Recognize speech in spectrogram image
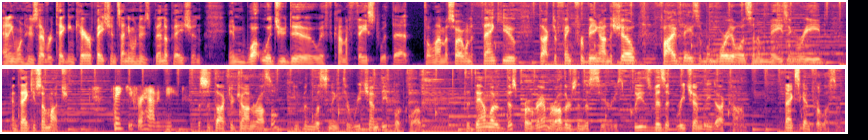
anyone who's ever taken care of patients, anyone who's been a patient, and what would you do if kind of faced with that dilemma. So I want to thank you, Dr. Fink, for being on the show. Five Days of Memorial is an amazing read, and thank you so much. Thank you for having me. This is Dr. John Russell. You've been listening to ReachMD Book Club. To download this program or others in this series, please visit ReachMD.com. Thanks again for listening.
